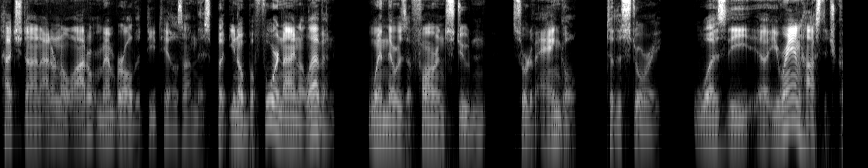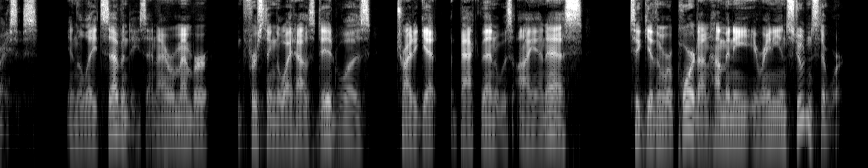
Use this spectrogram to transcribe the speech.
touched on, I don't know, I don't remember all the details on this, but, you know, before 9 11, when there was a foreign student sort of angle to the story, was the uh, Iran hostage crisis in the late 70s. And I remember the first thing the White House did was try to get, back then it was INS, to give them a report on how many Iranian students there were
